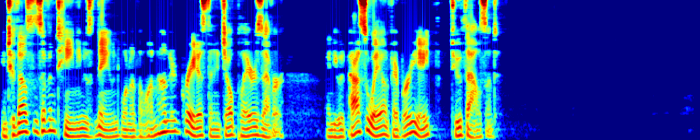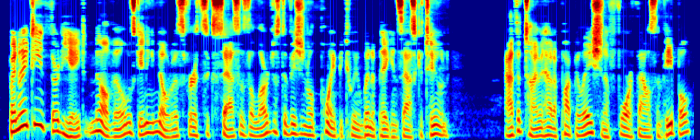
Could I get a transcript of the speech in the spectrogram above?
In 2017, he was named one of the 100 greatest NHL players ever, and he would pass away on February 8, 2000. By 1938, Melville was gaining notice for its success as the largest divisional point between Winnipeg and Saskatoon. At the time, it had a population of 4,000 people,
